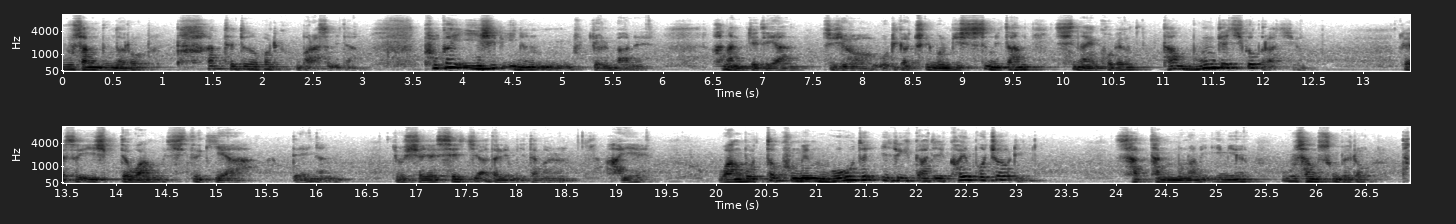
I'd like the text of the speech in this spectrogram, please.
우상 문화로 다 되돌아버리고 말았습니다. 불과 22년 6개월 만에 하나님께 대한 주여 우리가 주님을 믿습니다 한 신앙의 고백은 다 뭉개지고 말았지요. 그래서 20대 왕 시드기야 때에는 요시아의 셋째 아들입니다만 아예 왕부터 국민 모두 이르기까지 거의 모조리 사탄 문화는 이미 우상 숭배로 다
